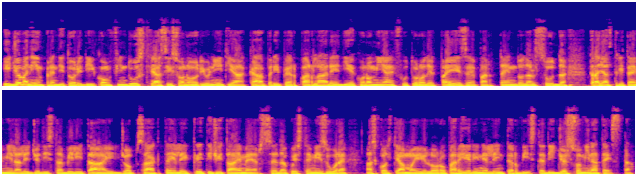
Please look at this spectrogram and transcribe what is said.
I giovani imprenditori di Confindustria si sono riuniti a Capri per parlare di economia e futuro del paese, partendo dal sud. Tra gli altri temi la legge di stabilità, il Jobs Act e le criticità emerse da queste misure. Ascoltiamo i loro pareri nelle interviste di Gelsomina Testa.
